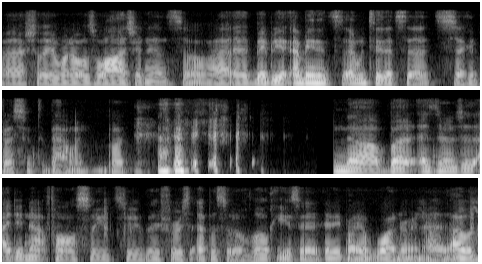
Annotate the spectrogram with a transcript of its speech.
actually when I was watching it. So uh, maybe I mean it's I would say that's the second best thing to bowing, but no. But as terms of I did not fall asleep to the first episode of Loki. Is anybody wondering? I, I was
